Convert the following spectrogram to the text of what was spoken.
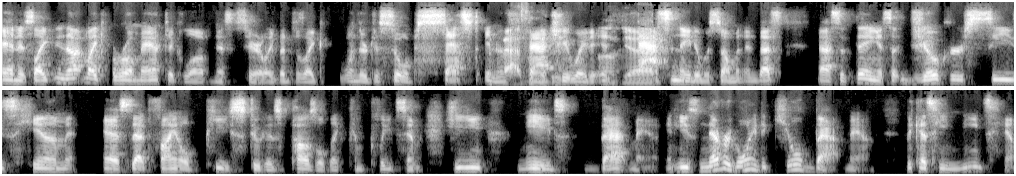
And it's like not like a romantic love necessarily, but just like when they're just so obsessed and infatuated with and yeah. fascinated with someone. And that's that's the thing. It's that Joker sees him as that final piece to his puzzle that completes him. He needs Batman, and he's never going to kill Batman because he needs him.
